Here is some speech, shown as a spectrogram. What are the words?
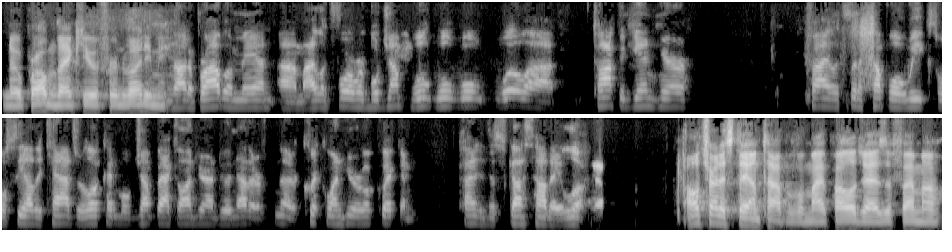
No problem. Thank you for inviting me. Not a problem, man. Um, I look forward. We'll jump. We'll we'll we'll we'll uh, talk again here. Try let's in a couple of weeks. We'll see how the Cavs are looking. We'll jump back on here and do another another quick one here, real quick, and kind of discuss how they look. I'll try to stay on top of them. I apologize if I'm a,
